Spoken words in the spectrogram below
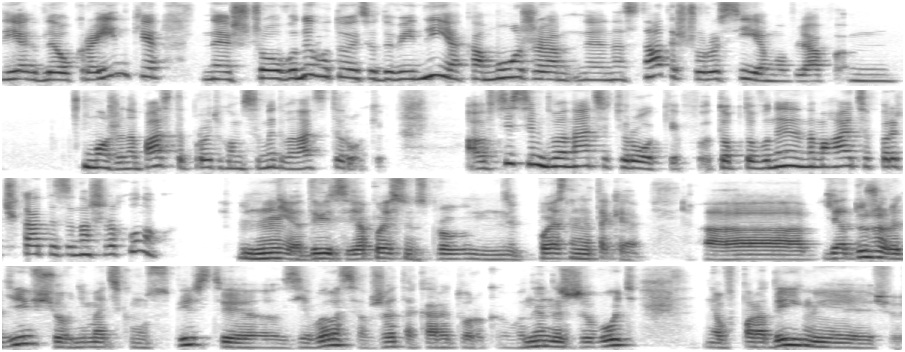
як для українки, е, що вони готуються до війни, яка може е, настати, що Росія, мовляв. Може напасти протягом 7-12 років. А ось ці 7-12 років, тобто вони намагаються перечекати за наш рахунок. Ні, дивіться, я поясню спро- пояснення таке. Е, я дуже радію, що в німецькому суспільстві е, з'явилася вже така риторика. Вони не живуть в парадигмі, що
